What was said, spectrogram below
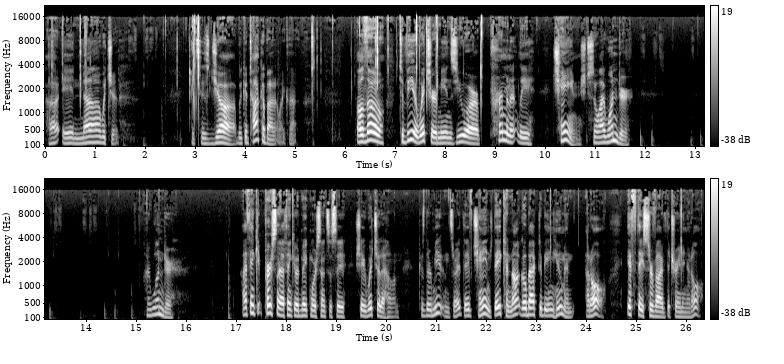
ha e na witcher. It's his job. We could talk about it like that. Although to be a witcher means you are permanently changed. So I wonder. I wonder. I think personally, I think it would make more sense to say She Wichitahan because they're mutants, right? They've changed. They cannot go back to being human at all if they survive the training at all.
